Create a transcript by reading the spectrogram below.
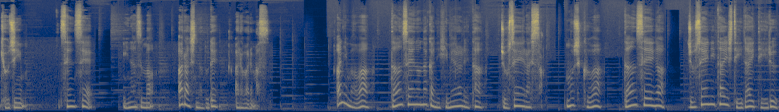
巨人先生稲妻嵐などで現れます。アニマは男性の中に秘められた女性らしさ。もしくは男性が女性に対して抱いている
